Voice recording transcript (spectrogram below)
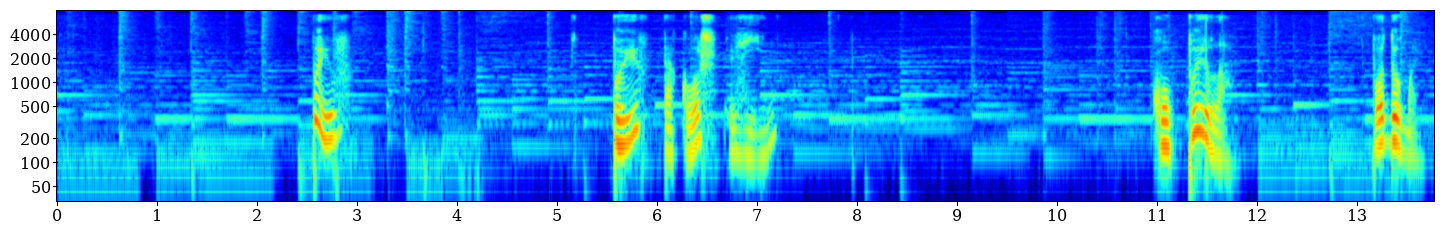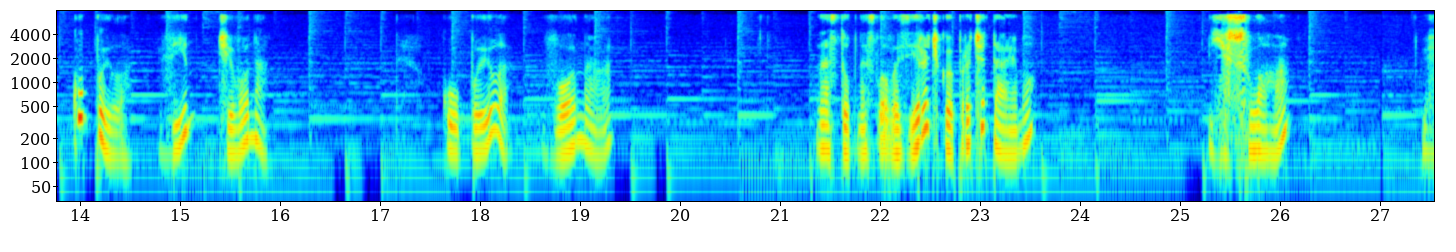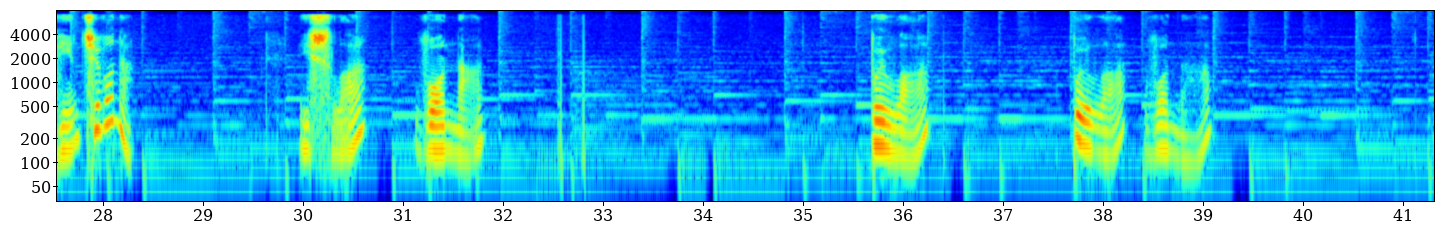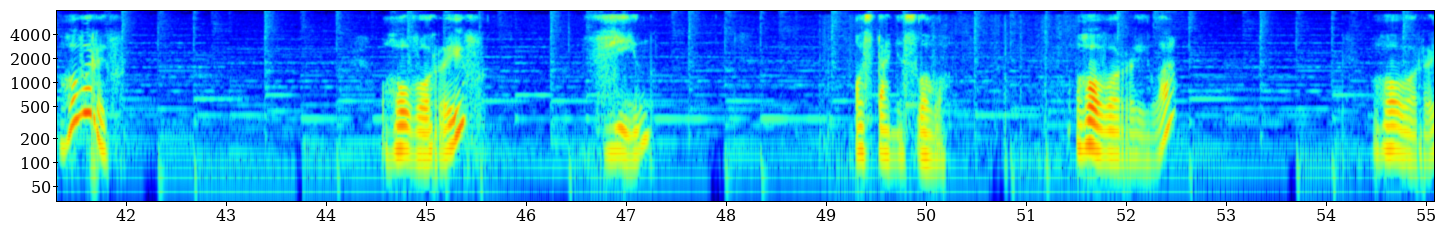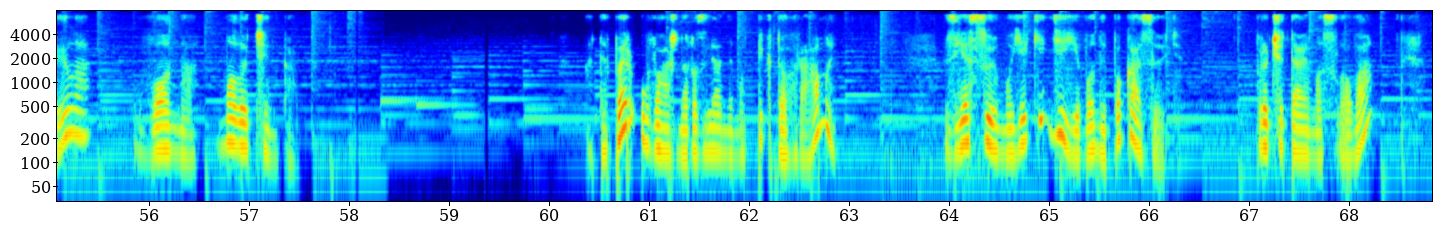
Пив. Пив також він. Купила. Подумай, купила він чи вона? Купила вона. Наступне слово зірочкою прочитаємо. Йшла він чи вона? Йшла вона. Пила. Пила вона. Говорив. Говорив він. Останнє слово. Говорила. Говорила вона. Молодчинка. А тепер уважно розглянемо піктограми. З'ясуємо, які дії вони показують. Прочитаємо слова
